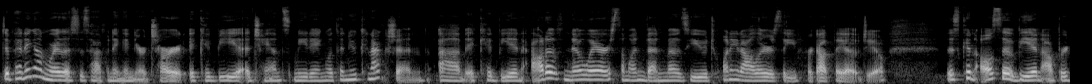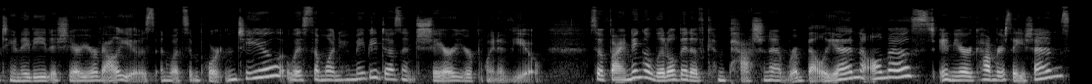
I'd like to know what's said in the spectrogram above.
Depending on where this is happening in your chart, it could be a chance meeting with a new connection. Um, it could be an out of nowhere, someone Venmos you $20 that you forgot they owed you. This can also be an opportunity to share your values and what's important to you with someone who maybe doesn't share your point of view. So, finding a little bit of compassionate rebellion almost in your conversations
